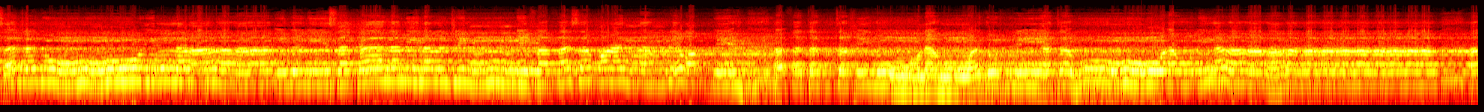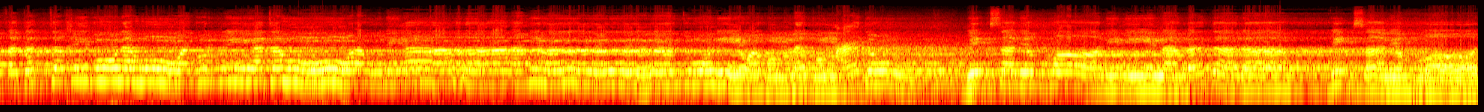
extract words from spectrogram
فسجدوا إلا إبليس كان من الجن ففسق عن أمر ربه أفتتخذونه وذريته أولياء أفتتخذونه وذريته عدو بئس للظالمين بدلا بئس للظالمين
